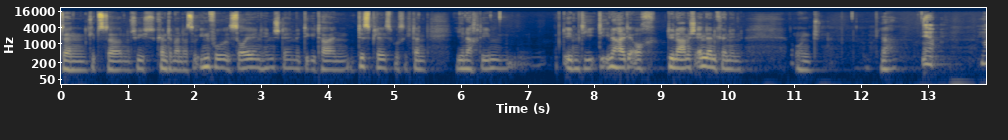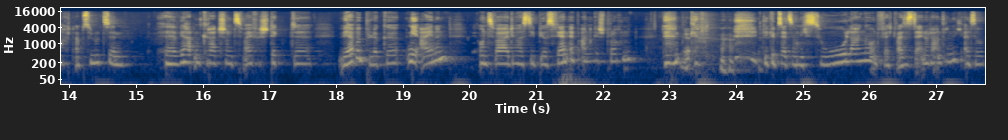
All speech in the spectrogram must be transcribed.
dann gibt's da natürlich, könnte man da so Infosäulen hinstellen mit digitalen Displays, wo sich dann je nachdem eben die, die Inhalte auch dynamisch ändern können. Und ja. Ja, macht absolut Sinn. Äh, wir hatten gerade schon zwei versteckte Werbeblöcke, nee, einen, und zwar, du hast die Biosphären-App angesprochen. Ja. die gibt's jetzt noch nicht so lange und vielleicht weiß es der ein oder andere nicht. Also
